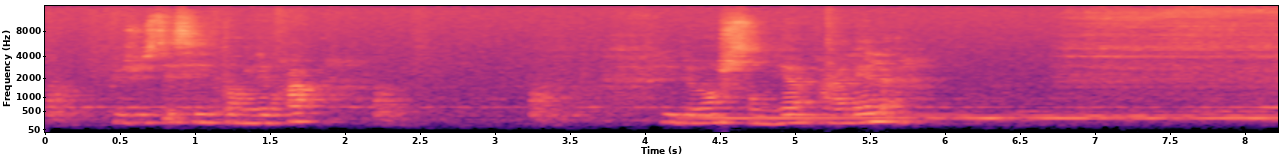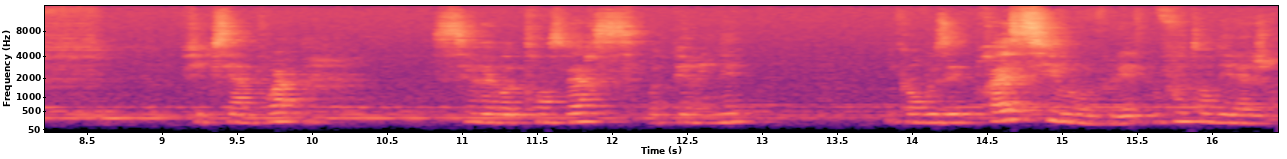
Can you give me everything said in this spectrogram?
On peut juste essayer de tendre les bras. Les deux manches sont bien parallèles. Fixez un point. Serrez votre transverse, votre périnée. Et quand vous êtes prêt, si vous voulez, vous tendez la jambe.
